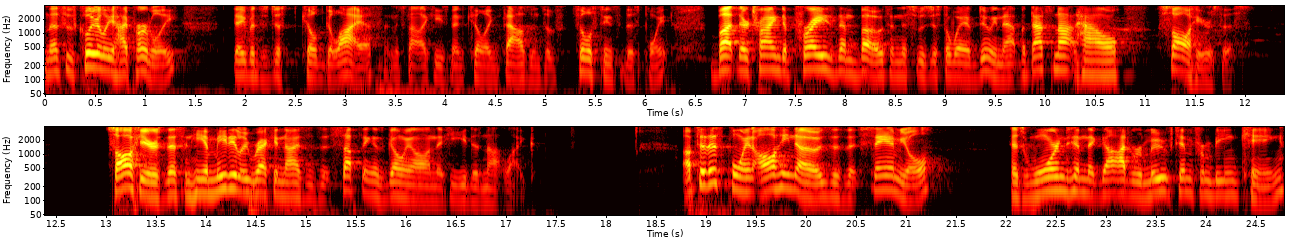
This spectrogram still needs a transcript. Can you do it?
This is clearly hyperbole David's just killed Goliath, and it's not like he's been killing thousands of Philistines at this point. But they're trying to praise them both, and this was just a way of doing that. But that's not how Saul hears this. Saul hears this, and he immediately recognizes that something is going on that he does not like. Up to this point, all he knows is that Samuel has warned him that God removed him from being king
